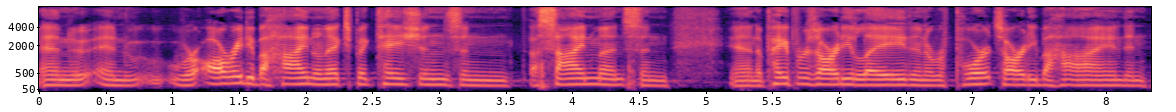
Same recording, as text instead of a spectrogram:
and, and we're already behind on expectations and assignments, and, and a paper's already laid, and a report's already behind. And,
